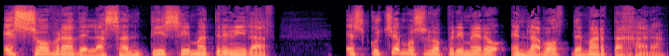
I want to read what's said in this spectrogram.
es obra de la Santísima Trinidad? Escuchémoslo primero en la voz de Marta Jara.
